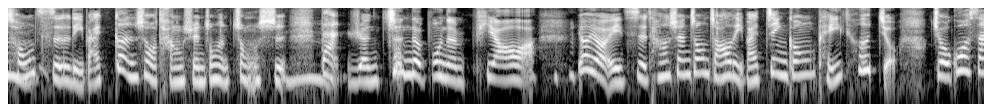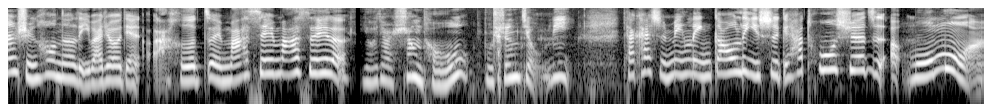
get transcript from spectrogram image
从此李白更受唐玄宗的重视，但人真的不能飘啊！又有一次，唐玄宗找李白进宫陪喝酒，酒过三巡后呢，李白就有点啊喝醉，麻塞麻塞了。有点上头，不胜酒力。他开始命令高力士给他脱靴子，呃，磨墨啊。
